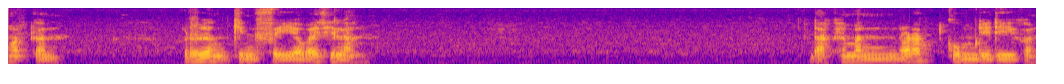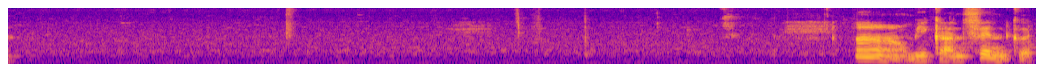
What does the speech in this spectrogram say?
ฮอตกัน เรื่องกินฟรีเอาไว้ทีหลัง ดักให้มันรัดกุมดีๆก่อน อ้าว มีการเส้นเกิด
